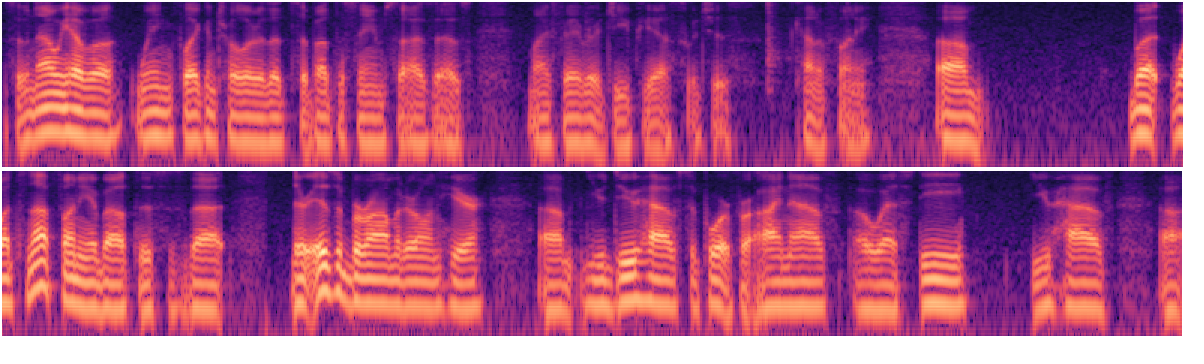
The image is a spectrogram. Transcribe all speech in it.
So now we have a wing flight controller that's about the same size as my favorite GPS, which is kind of funny. Um, but what's not funny about this is that there is a barometer on here. Um, you do have support for iNav, OSD. You have uh,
